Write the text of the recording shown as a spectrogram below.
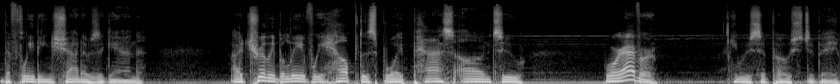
the fleeting shadows again. I truly believe we helped this boy pass on to wherever he was supposed to be.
